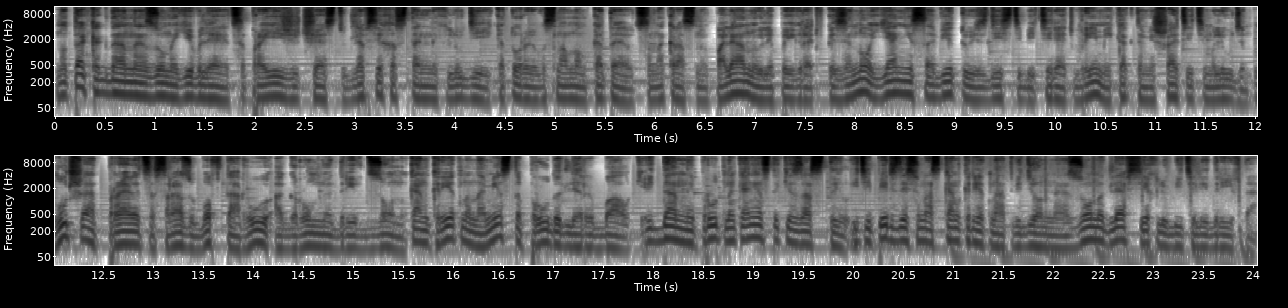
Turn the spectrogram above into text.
Но так как данная зона является проезжей частью для всех остальных людей, которые в основном катаются на Красную Поляну или поиграть в казино, я не советую здесь тебе терять время и как-то мешать этим людям. Лучше отправиться сразу во вторую огромную дрифт-зону, конкретно на место пруда для рыбалки. Ведь данный пруд наконец-таки застал остыл, и теперь здесь у нас конкретно отведенная зона для всех любителей дрифта.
